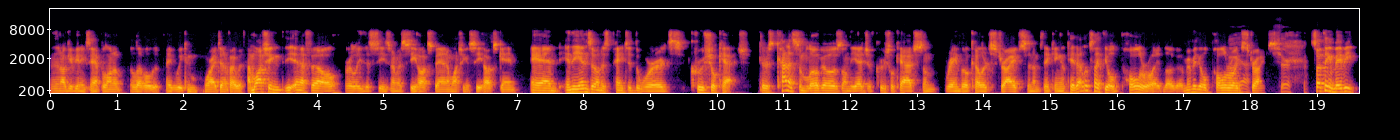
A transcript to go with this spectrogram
And then I'll give you an example on a, level that maybe we can more identify with. I'm watching the NFL early this season. I'm a Seahawks fan. I'm watching a Seahawks game. And in the end zone is painted the words crucial catch. There's kind of some logos on the edge of crucial catch, some rainbow colored stripes. And I'm thinking, okay, that looks like the old Polaroid logo. Remember the old Polaroid oh, yeah. stripes? Sure. So I'm thinking maybe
